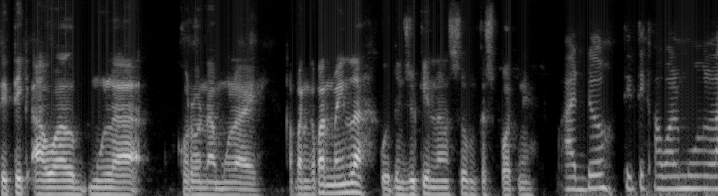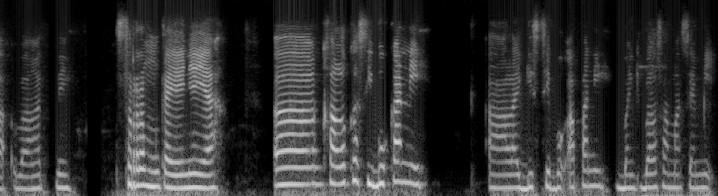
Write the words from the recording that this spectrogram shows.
Titik awal mula Corona mulai. Kapan-kapan main lah, gue tunjukin langsung ke spotnya. Waduh, titik awal mula banget nih. Serem kayaknya ya. Uh, kalau kesibukan nih, uh, lagi sibuk apa nih Bang Iqbal sama Semi?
